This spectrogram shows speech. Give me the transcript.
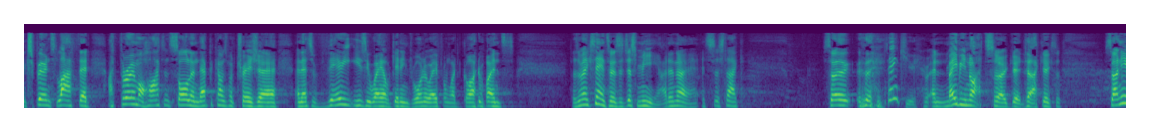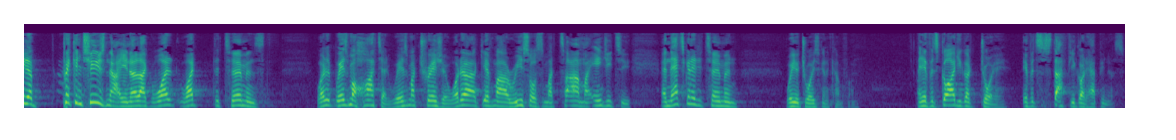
experience life that I throw my heart and soul and that becomes my treasure. And that's a very easy way of getting drawn away from what God wants. Does it make sense? Or is it just me? I don't know. It's just like, so thank you. And maybe not so good. Like, so I need to pick and choose now, you know, like what, what determines what, where's my heart at? Where's my treasure? What do I give my resources, my time, my energy to? And that's going to determine where your joy is going to come from. And if it's God, you've got joy. If it's stuff, you've got happiness.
